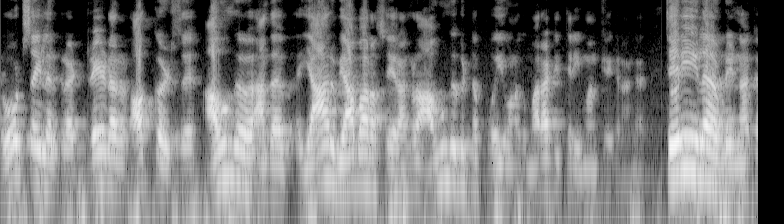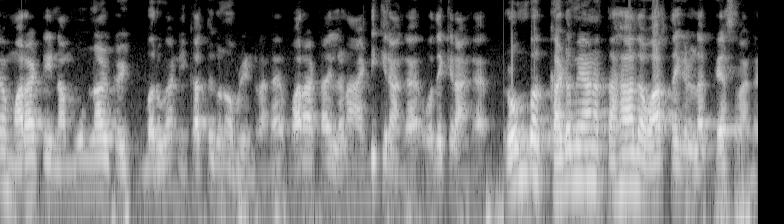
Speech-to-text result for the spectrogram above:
ரோட் சைடில் இருக்கிற ட்ரேடர் ஹாக்கர்ஸு அவங்க அந்த யார் வியாபாரம் செய்கிறாங்களோ அவங்கக்கிட்ட போய் உனக்கு மராட்டி தெரியுமான்னு கேட்குறாங்க தெரியல அப்படின்னாக்கா மராட்டி நான் மூணு நாள் கழித்து வருவேன் நீ கற்றுக்கணும் அப்படின்றாங்க. மராட்டா இல்லைன்னா அடிக்கிறாங்க உதைக்கிறாங்க. ரொம்ப கடுமையான தகாத வார்த்தைகளில் பேசுகிறாங்க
